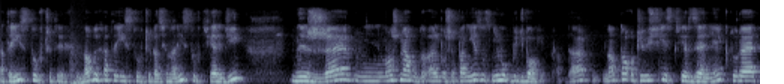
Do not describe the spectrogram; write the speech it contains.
ateistów, czy tych nowych ateistów, czy racjonalistów twierdzi, że można, albo że Pan Jezus nie mógł być Bogiem, prawda? No to oczywiście jest twierdzenie, które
